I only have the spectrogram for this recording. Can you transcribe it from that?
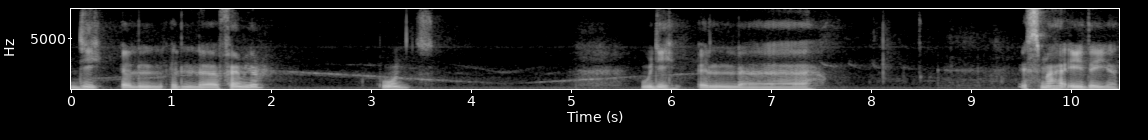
دي ال ال femur bones. ودي ال اسمها إيه ديت.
